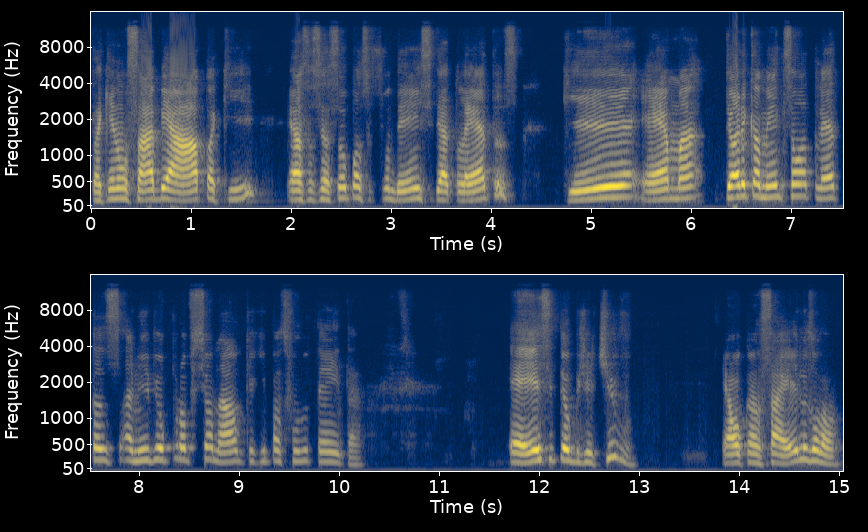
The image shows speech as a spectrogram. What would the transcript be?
Para quem não sabe, a APA aqui é a Associação Passo Fundense de Atletas, que é uma, teoricamente são atletas a nível profissional que aqui em Passo Fundo tem, tá? É esse teu objetivo? É alcançar eles ou não?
